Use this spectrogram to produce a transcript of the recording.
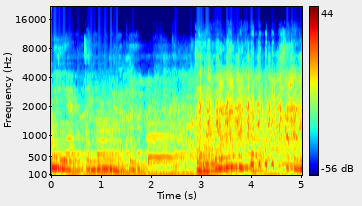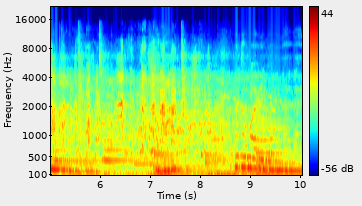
Pamilyar ang kanyang ngiti. Kaya pala nandito sa kanyang ngiti. Ama, patawarin mo ang nanay.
